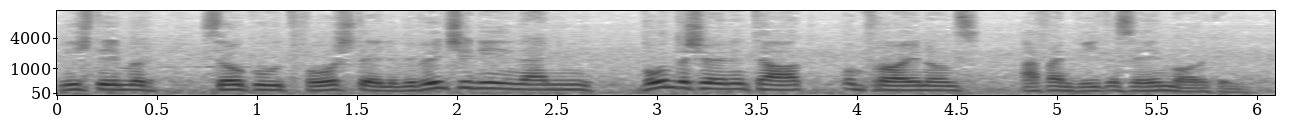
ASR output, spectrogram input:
nicht immer so gut vorstellen. Wir wünschen Ihnen einen wunderschönen Tag und freuen uns auf ein Wiedersehen morgen.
